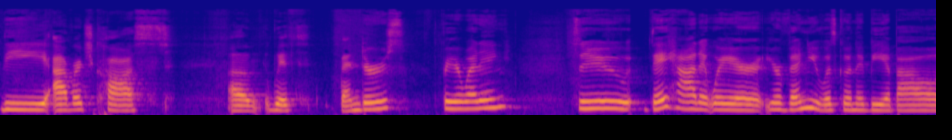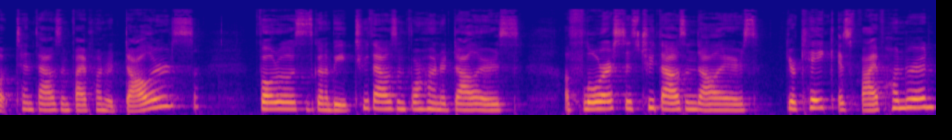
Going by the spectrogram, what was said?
the average cost um, with vendors for your wedding. So they had it where your venue was going to be about ten thousand five hundred dollars. Photos is going to be two thousand four hundred dollars. A florist is two thousand dollars. Your cake is five hundred.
